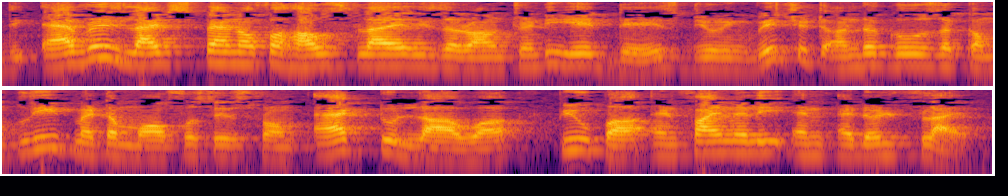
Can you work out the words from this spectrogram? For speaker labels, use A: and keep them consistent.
A: The average lifespan of a housefly is around 28 days during which it undergoes a complete metamorphosis from egg to larva, pupa and finally an adult fly.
